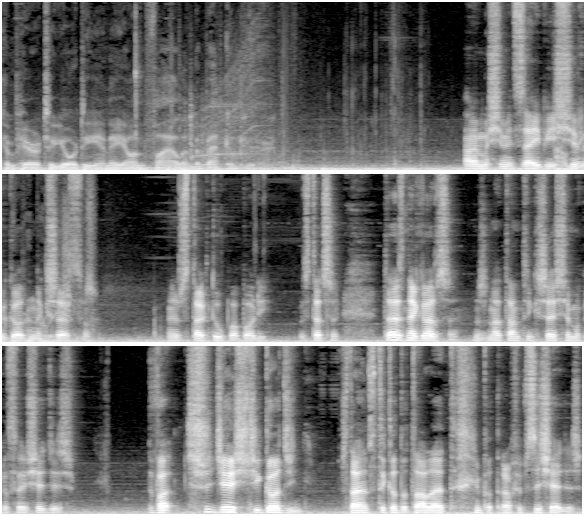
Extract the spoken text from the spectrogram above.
Compare it to your DNA on file in the Bat computer. Ale musi mieć zajebiście wygodne krzesło. Już tak dupa boli. Wystarczy... To jest najgorsze, że na tamtym krześle mogę sobie siedzieć dwa... 30 godzin. Wstając tylko do toalety i potrafię przysiedzieć.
